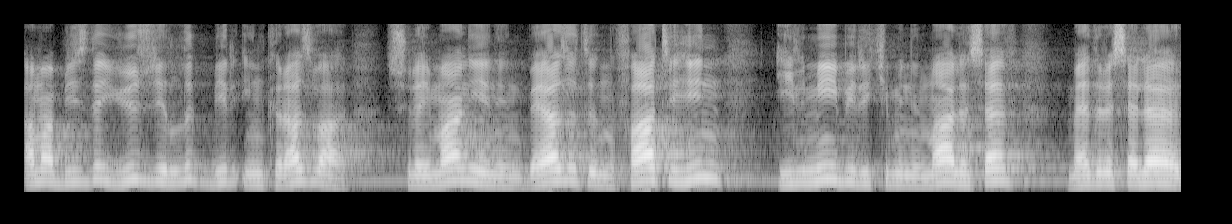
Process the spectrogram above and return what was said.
Ama bizde yüz yıllık bir inkıraz var. Süleymaniye'nin, Beyazıt'ın, Fatih'in ilmi birikiminin maalesef medreseler,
